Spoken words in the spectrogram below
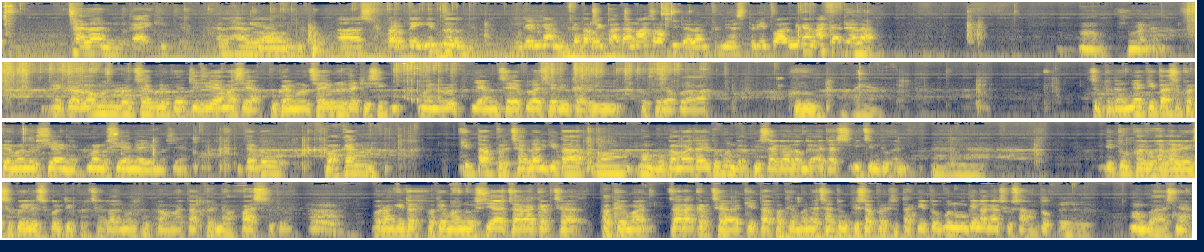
jalan kayak gitu, hal-hal yang Oh, gitu. eh, seperti itu. Gitu. Mungkin kan keterlibatan Mas Robi dalam dunia spiritual ini kan agak dalam. Hmm, gimana ya? Eh, kalau menurut saya pribadi sih ya mas ya, bukan menurut saya pribadi sih, menurut yang saya pelajari dari beberapa guru. Sebenarnya kita sebagai manusia nih, manusianya ya mas ya, kita tuh bahkan kita berjalan, kita mem- membuka mata itu pun nggak bisa kalau nggak atas izin Tuhan. Itu baru hal-hal yang sepele seperti berjalan, membuka mata, bernafas itu orang kita sebagai manusia cara kerja bagaimana cara kerja kita bagaimana jantung bisa berdetak itu pun mungkin akan susah untuk Hmm. membahasnya.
